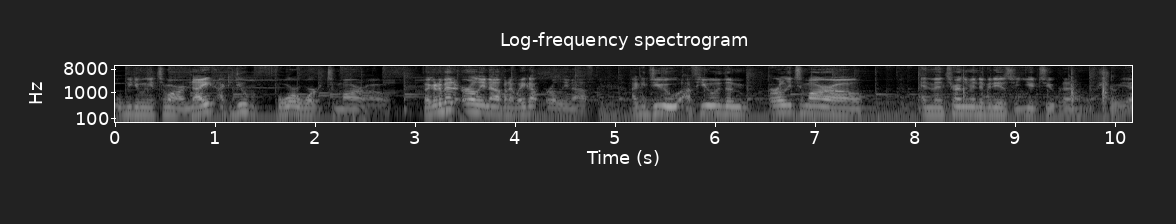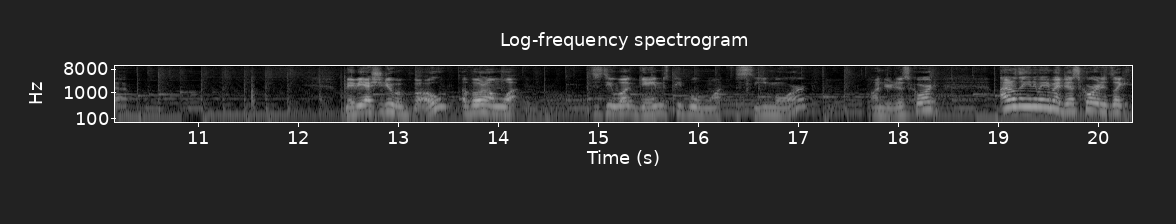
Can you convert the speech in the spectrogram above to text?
we'll be doing it tomorrow night. I could do it before work tomorrow. If I go to bed early enough and I wake up early enough, I could do a few of them early tomorrow and then turn them into videos for YouTube, but I don't know for sure yet. Maybe I should do a vote? A vote on what? To see what games people want to see more? On your Discord. I don't think anybody in my Discord is like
